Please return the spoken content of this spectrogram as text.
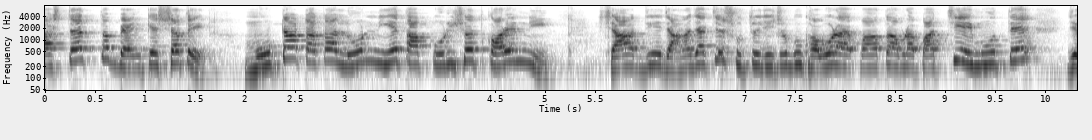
রাষ্ট্রায়ত্ত ব্যাংকের সাথে। মোটা টাকা লোন নিয়ে তা পরিশোধ করেননি। যা দিয়ে জানা যাচ্ছে, সূত্রে যেটুকু খবর আপাতত আমরা পাচ্ছি, এই মুহূর্তে যে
